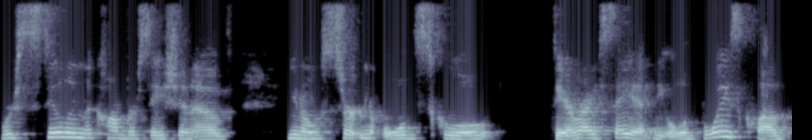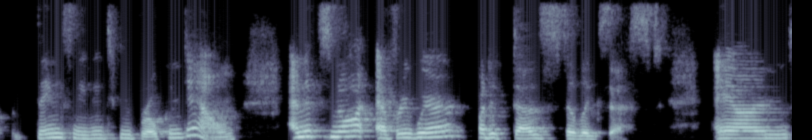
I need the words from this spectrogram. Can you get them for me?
We're still in the conversation of, you know, certain old school, dare I say it, the old boys club, things needing to be broken down. And it's not everywhere, but it does still exist. And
